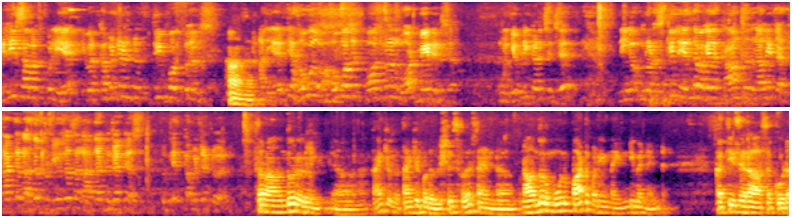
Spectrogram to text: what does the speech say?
ரிலீஸ் ஆகிறதுக்குள்ளேயே you are committed to three four films ah sir அது எப்படி how how was it possible and what made it sir உங்களுக்கு எப்படி கிடைச்சிச்சு? நீங்க உங்களோட ஸ்கில் எந்த வகையில காமிச்சதுனால it attracted other producers and other directors to get committed to sir நான் வந்து ஒரு thank you sir thank you for the wishes first and நான் வந்து ஒரு மூணு பாட்டு பண்ணியிருந்தேன் இண்டிபெண்ட் கத்தி சேர ஆசை கூட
